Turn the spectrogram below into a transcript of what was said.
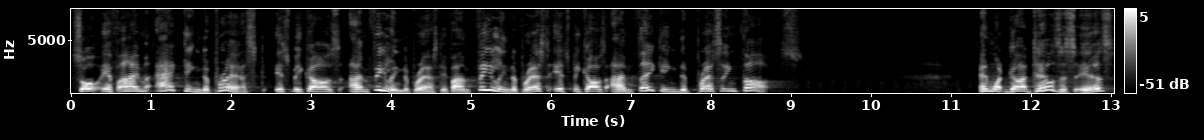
So if I'm acting depressed, it's because I'm feeling depressed. If I'm feeling depressed, it's because I'm thinking depressing thoughts. And what God tells us is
